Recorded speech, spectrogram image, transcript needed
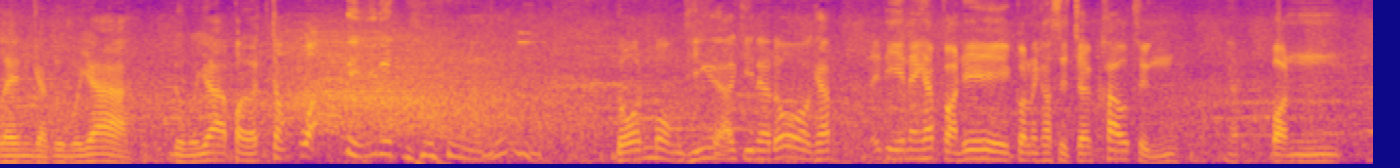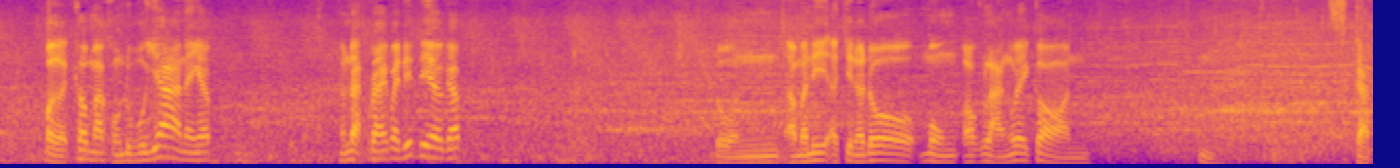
เล่นกับดูโมย่าดูโมย่าเปิดจังหวะดีดึก โดนหม่งทิ้งอากินาโดครับได้ดีนะครับก่อนที่กอลันคาสิตจะเข้าถึงนะครับบอลเปิดเข้ามาของดูบูย่านะครับน้ำหนักแรงไปนิดเดียวครับ โดนอามานีอากินาโดมงออกหลังไว้ก่อนอืมสกัด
